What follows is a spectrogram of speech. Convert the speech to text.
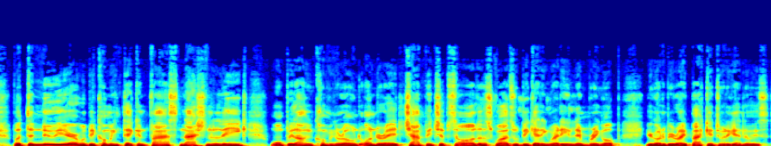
but the new year will be coming thick and fast. National League won't be long coming around. Underage championships, all the squads will be getting ready and limbering up. You're going to be right back into it again, Louise.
